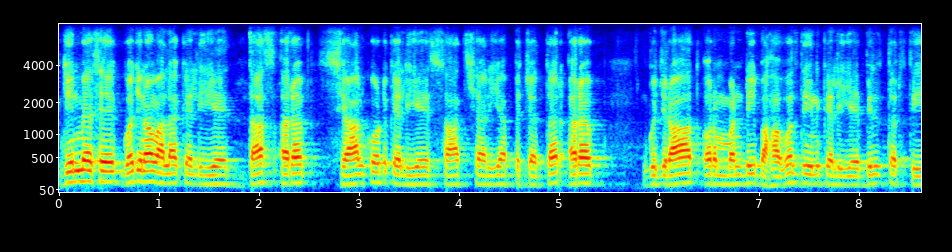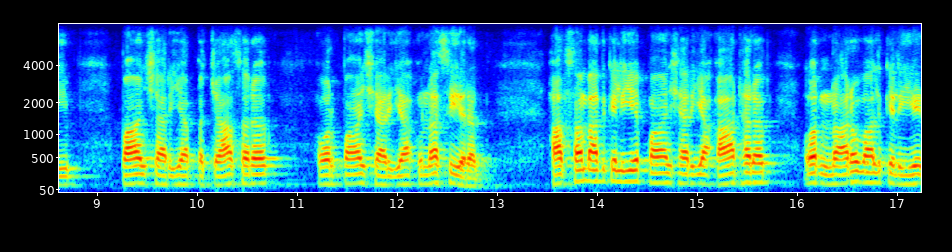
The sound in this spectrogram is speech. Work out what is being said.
जिनमें से गुजरावाला के लिए 10 अरब, सियालकोट के लिए सात शरिया पचहत्तर अरब, गुजरात और मंडी बहावलदीन के लिए बिल तरतीब पाँच शरिया पचास अरब और पाँच शरिया उनासी अरब। हाफसाबाद के लिए पाँच शरिया आठ अरब और नारोवाल के लिए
